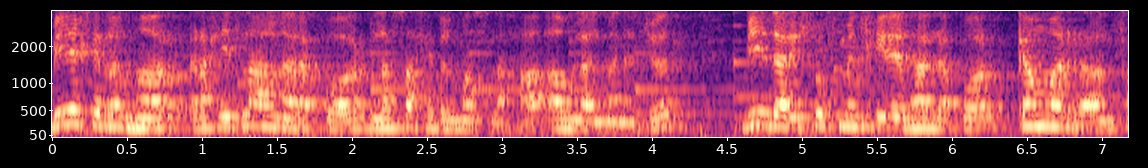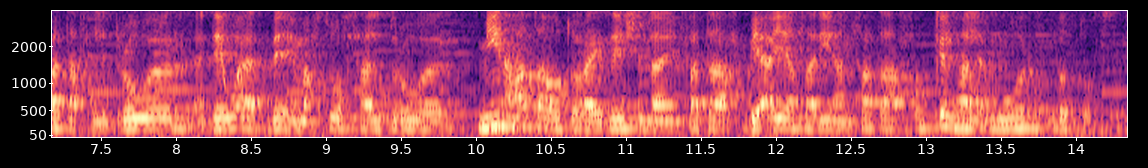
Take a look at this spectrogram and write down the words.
بآخر النهار رح يطلع لنا rapport لصاحب المصلحة أو لل manager. بيقدر يشوف من خلال هال rapport كم مرة انفتح ال drawer قد إيه وقت باقي مفتوح هال drawer مين عطى authorization لينفتح بأي طريقة انفتح وكل هالأمور بالتفصيل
